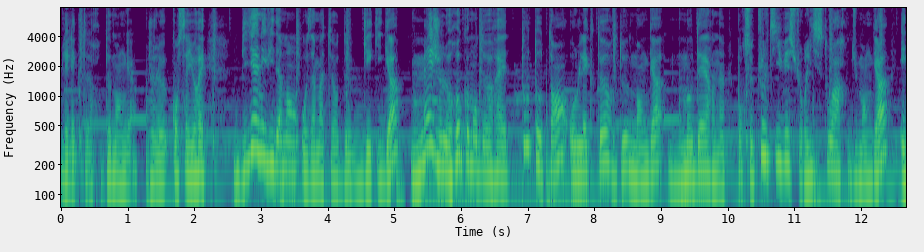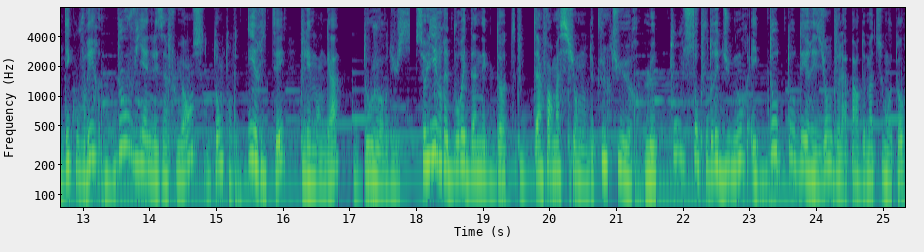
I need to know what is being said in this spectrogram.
les lecteurs de manga. Je le conseillerais bien évidemment aux amateurs de Gekiga, mais je le recommanderais tout autant aux lecteurs de manga modernes, pour se cultiver sur l'histoire du manga et découvrir d'où viennent les influences dont ont hérité les mangas d'aujourd'hui. Ce livre est bourré d'anecdotes, d'informations, de culture, le tout saupoudré d'humour et d'autodérision de la part de Matsumoto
